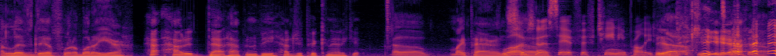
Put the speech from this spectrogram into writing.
I lived there for about a year. How, how did that happen to be? How did you pick Connecticut? Uh, my parents. Well, I was uh, going to say at 15, you probably did. Yeah, yeah.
